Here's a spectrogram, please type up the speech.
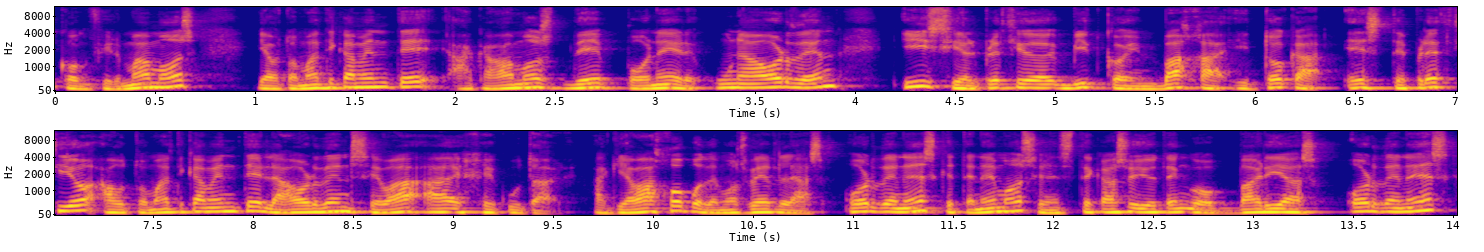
confirmamos y automáticamente acabamos de poner una orden y si el precio de Bitcoin baja y toca este precio, automáticamente la orden se va a ejecutar. Aquí abajo podemos ver las órdenes que tenemos. En este caso yo tengo varias órdenes.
